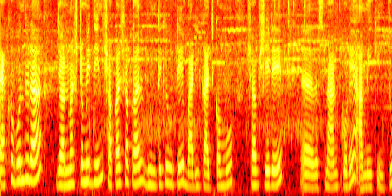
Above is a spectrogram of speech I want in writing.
দেখো বন্ধুরা, জন্মাষ্টমীর দিন সকাল সকাল ঘুম থেকে উঠে বাড়ির কাজকর্ম সব সেরে স্নান করে আমি কিন্তু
